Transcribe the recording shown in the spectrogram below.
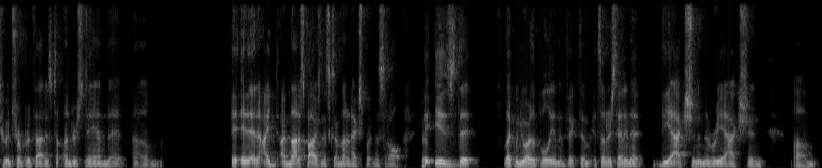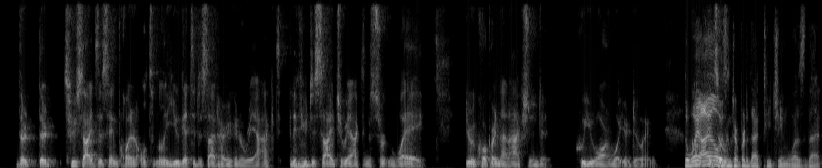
to interpret that is to understand that um and, and I I'm not espousing this because I'm not an expert in this at all. Yep. Is that like when you are the bully and the victim, it's understanding that the action and the reaction, um, they're they're two sides of the same coin, and ultimately you get to decide how you're going to react. And mm-hmm. if you mm-hmm. decide to react in a certain way, you're incorporating that action into who you are and what you're doing. The way um, I always so, interpreted that teaching was that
